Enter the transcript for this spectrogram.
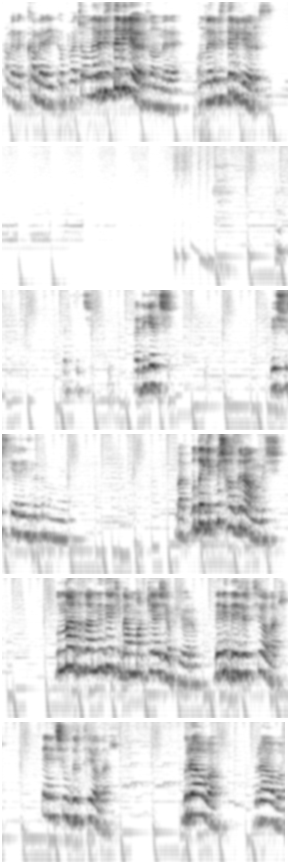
Tamam evet kamerayı kapa. Onları biz de biliyoruz onları. Onları biz de biliyoruz. Hadi geç. Hadi geç. 500 kere izledim onu ya. Bak bu da gitmiş hazır almış. Bunlar da zannediyor ki ben makyaj yapıyorum. Beni delirtiyorlar. Beni çıldırtıyorlar. Bravo. Bravo.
